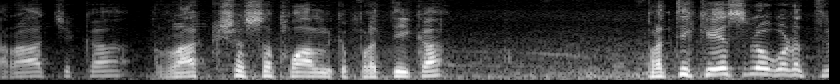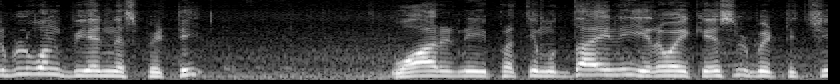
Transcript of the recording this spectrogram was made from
అరాచక రాక్షస పాలనకు ప్రతీక. ప్రతి కేసులో కూడా త్రిబుల్ వన్ బిఎన్ఎస్ పెట్టి వారిని ప్రతి ముద్దాయిని ఇరవై కేసులు పెట్టించి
